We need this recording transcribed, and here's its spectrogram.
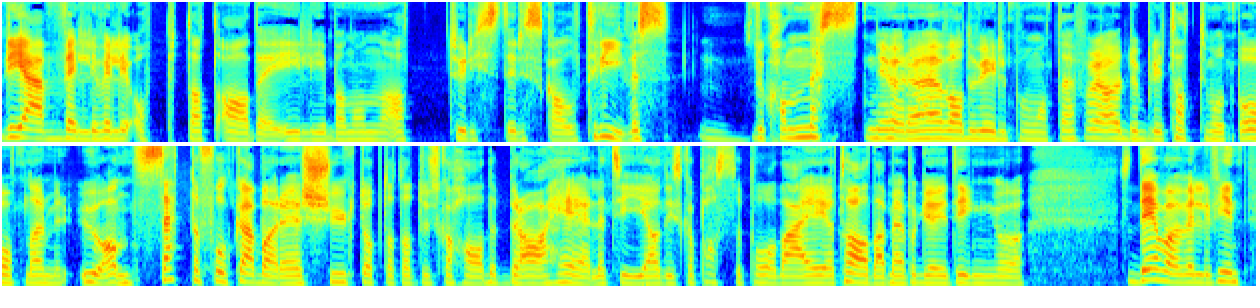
Jeg er veldig, veldig opptatt av det i Libanon, at turister skal trives. Mm. Så du kan nesten gjøre hva du vil, på en måte, for du blir tatt imot på åpne armer uansett. Og folk er bare sjukt opptatt av at du skal ha det bra hele tida, de skal passe på deg og ta deg med på gøye ting. Og... Så det var veldig fint.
